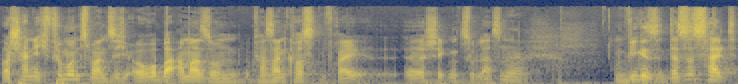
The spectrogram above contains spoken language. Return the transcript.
wahrscheinlich 25 Euro bei Amazon versandkostenfrei äh, schicken zu lassen. ja. Und wie gesagt, das ist halt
